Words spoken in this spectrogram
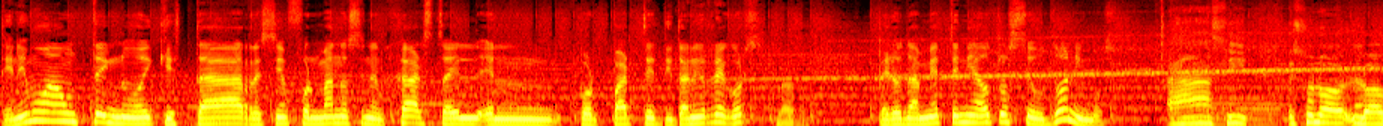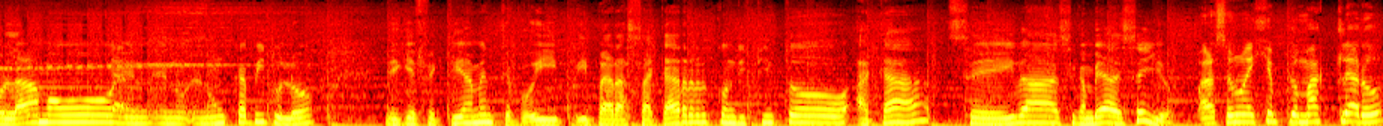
tenemos a un Tecno hoy que está recién formándose en el hardstyle en- por parte de Titanic Records, Claro. pero también tenía otros seudónimos. Ah, sí, eso lo, lo hablábamos en, en- en un capítulo de que efectivamente, pues, y, y para sacar con distintos acá se iba, se cambiaba de sello. Para hacer un ejemplo más claro,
